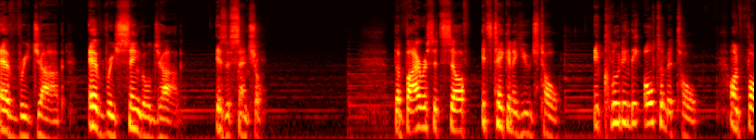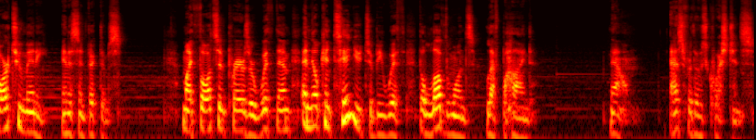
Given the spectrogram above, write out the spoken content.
every job, every single job is essential. The virus itself, it's taken a huge toll, including the ultimate toll on far too many innocent victims. My thoughts and prayers are with them, and they'll continue to be with the loved ones left behind. Now, as for those questions,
